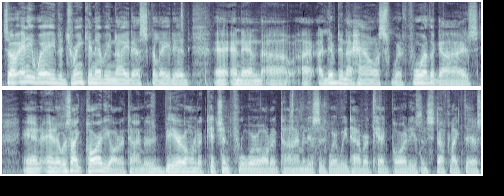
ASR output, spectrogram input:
So anyway, the drinking every night escalated, and, and then uh, I, I, lived in a house with four other guys, and, and it was like party all the time. There was beer on the kitchen floor all the time, and this is where we'd have our keg parties and stuff like this.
